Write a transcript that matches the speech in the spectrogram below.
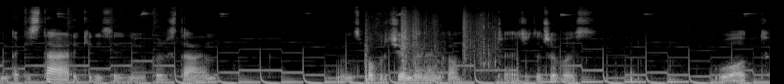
tam taki stary, kiedyś z niego korzystałem. Więc powróciłem do niego. Czekajcie, to drzewo jest... What?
